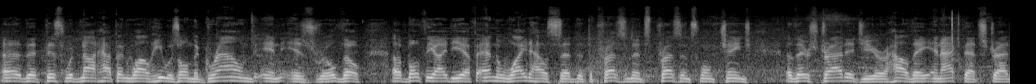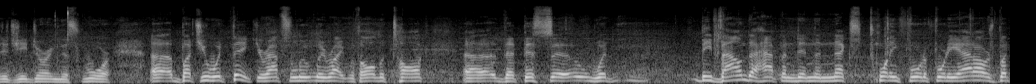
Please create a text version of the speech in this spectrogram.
uh, that this would not happen while he was on the ground in Israel, though uh, both the IDF and the White House said that the president's presence won't change their strategy or how they enact that strategy during this war. Uh, but you would think, you're absolutely right, with all the talk that this uh, would be bound to happen in the next 24 to 48 hours. But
